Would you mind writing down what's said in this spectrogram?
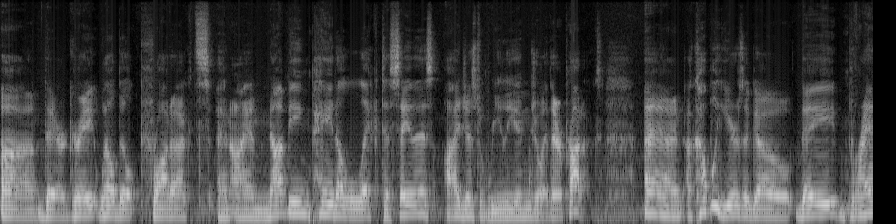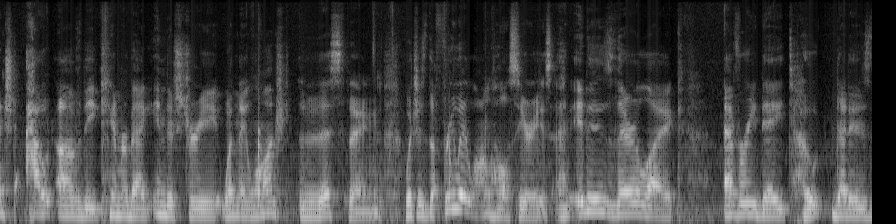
Uh, they are great, well built products, and I am not being paid a lick to say this. I just really enjoy their products. And a couple years ago, they branched out of the camera bag industry when they launched this thing, which is the Freeway Longhaul series. And it is their like everyday tote that is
